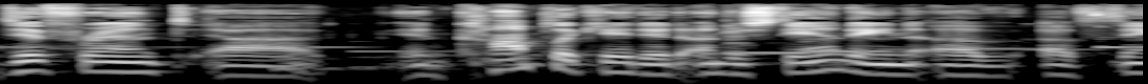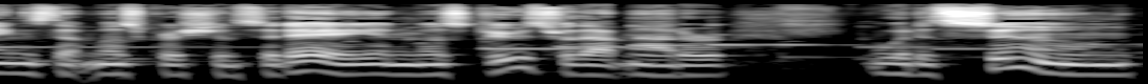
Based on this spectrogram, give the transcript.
different uh, and complicated understanding of, of things that most Christians today, and most Jews for that matter, would assume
